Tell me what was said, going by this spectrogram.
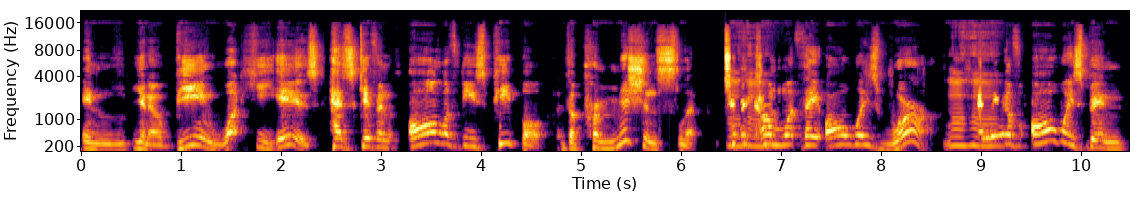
in you know, being what he is, has given all of these people the permission slip to mm-hmm. become what they always were. Mm-hmm. And they have always been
